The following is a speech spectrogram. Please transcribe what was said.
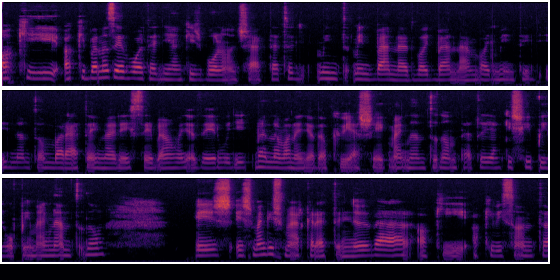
aki, akiben azért volt egy ilyen kis bolondság, tehát, hogy mint, mint benned, vagy bennem, vagy mint így, így nem tudom, barátaink nagy részében, hogy azért úgy így benne van egy adag hülyeség, meg nem tudom, tehát ilyen kis hippi-hopi, meg nem tudom, és, és megismerkedett egy nővel, aki, aki viszont uh,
